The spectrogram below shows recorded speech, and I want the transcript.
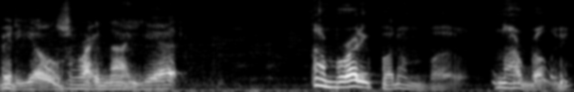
videos right now yet. I'm ready for them, but not really.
